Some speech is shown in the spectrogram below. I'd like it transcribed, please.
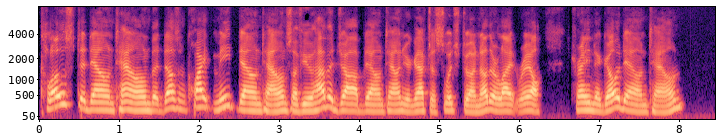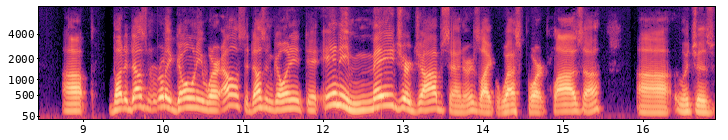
close to downtown, but doesn't quite meet downtown. So if you have a job downtown, you're going to have to switch to another light rail train to go downtown. Uh, but it doesn't really go anywhere else. It doesn't go any to any major job centers like Westport Plaza, uh, which is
